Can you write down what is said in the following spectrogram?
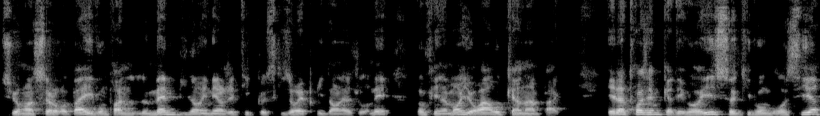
sur un seul repas. Ils vont prendre le même bilan énergétique que ce qu'ils auraient pris dans la journée. Donc finalement, il n'y aura aucun impact. Et la troisième catégorie, ceux qui vont grossir,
